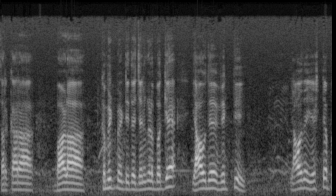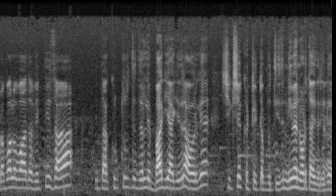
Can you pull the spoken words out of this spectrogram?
ಸರ್ಕಾರ ಭಾಳ ಕಮಿಟ್ಮೆಂಟ್ ಇದೆ ಜನಗಳ ಬಗ್ಗೆ. ಯಾವುದೇ ವ್ಯಕ್ತಿ, ಯಾವುದೇ ಎಷ್ಟೇ ಪ್ರಬಲವಾದ ವ್ಯಕ್ತಿ ಸಹ ಇಂಥ ಕುಕೃತ್ಯದಲ್ಲಿ ಭಾಗಿಯಾಗಿದ್ರೆ ಅವ್ರಿಗೆ ಶಿಕ್ಷೆ ಕಟ್ಟಿಟ್ಟ ಬುತ್ತಿ. ಇದು ನೀವೇ ನೋಡ್ತಾ ಇದ್ದೀರಿ. ಇದೆ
